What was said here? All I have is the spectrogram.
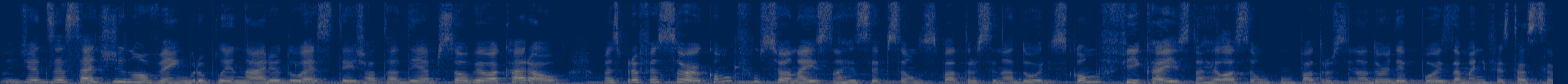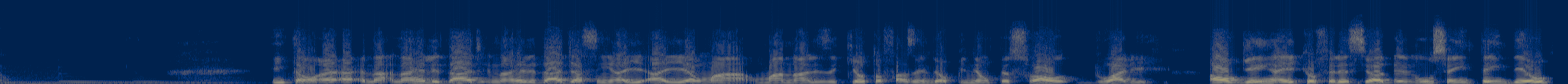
No dia 17 de novembro, o plenário do STJD absolveu a Carol. Mas, professor, como funciona isso na recepção dos patrocinadores? Como fica isso na relação com o patrocinador depois da manifestação? Então, é, é, na, na, realidade, na realidade, assim, aí, aí é uma, uma análise que eu estou fazendo, é a opinião pessoal do Ari. Alguém aí que ofereceu a denúncia entendeu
